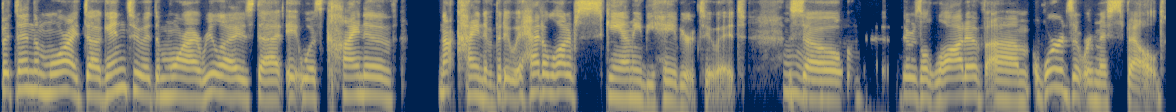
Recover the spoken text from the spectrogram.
But then the more I dug into it, the more I realized that it was kind of not kind of, but it had a lot of scammy behavior to it. Mm-hmm. So there was a lot of um, words that were misspelled.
